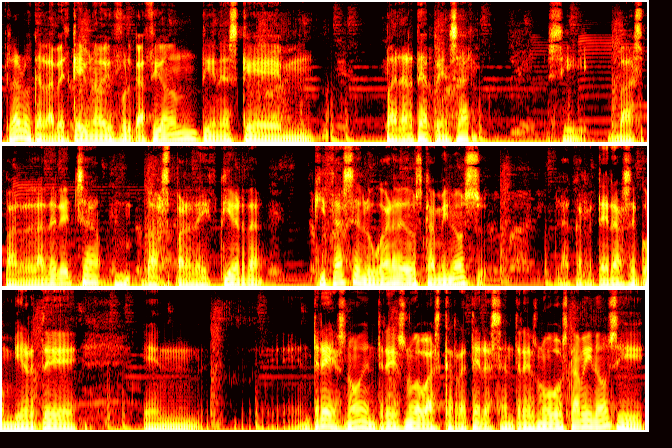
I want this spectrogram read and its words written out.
Claro, cada vez que hay una bifurcación tienes que mm, pararte a pensar si vas para la derecha, vas para la izquierda. Quizás en lugar de dos caminos, la carretera se convierte en, en tres, ¿no? En tres nuevas carreteras, en tres nuevos caminos y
